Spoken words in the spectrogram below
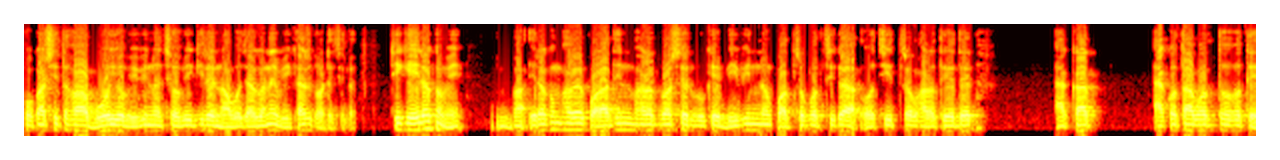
প্রকাশিত হওয়া বই ও বিভিন্ন ছবি ঘিরে নবজাগরণের বিকাশ ঘটেছিল। ঠিক এইরকমই এরকম ভাবে পরাধীন ভারতবর্ষের বুকে বিভিন্ন পত্রপত্রিকা ও চিত্র ভারতীয়দের একাত একতাবদ্ধ হতে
